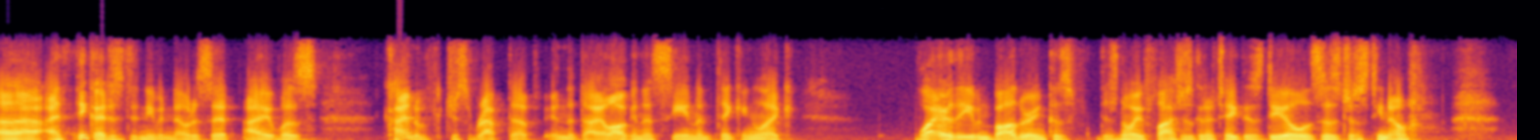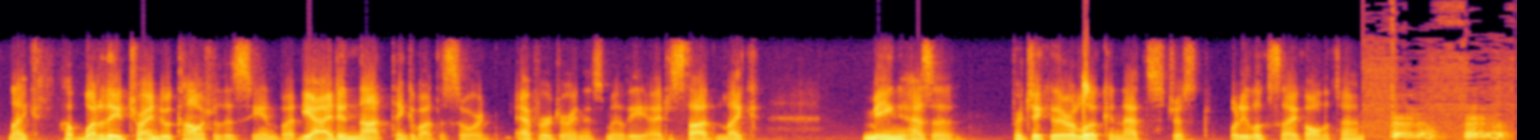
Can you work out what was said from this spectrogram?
Uh, I think I just didn't even notice it. I was kind of just wrapped up in the dialogue in this scene and thinking like, why are they even bothering? Because there's no way Flash is going to take this deal. This is just you know, like what are they trying to accomplish with this scene? But yeah, I did not think about the sword ever during this movie. I just thought like Ming has a particular look, and that's just what he looks like all the time. fair enough. Fair enough.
